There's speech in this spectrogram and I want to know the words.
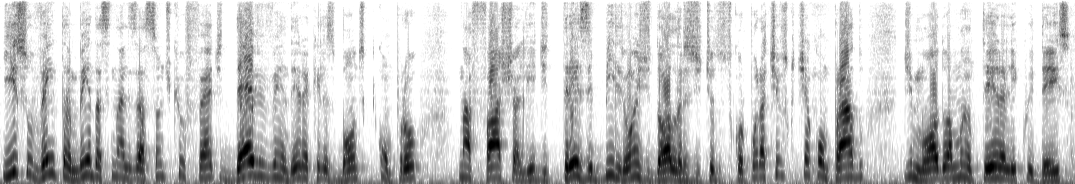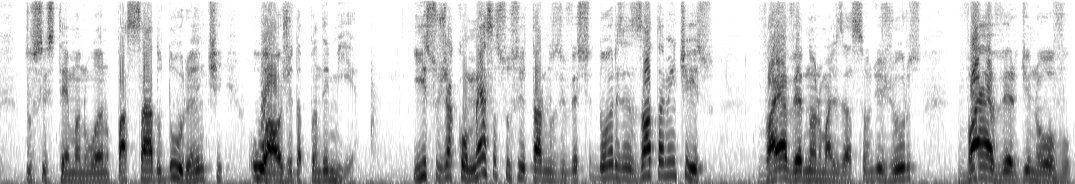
E isso vem também da sinalização de que o Fed deve vender aqueles bons que comprou na faixa ali de 13 bilhões de dólares de títulos corporativos que tinha comprado de modo a manter a liquidez do sistema no ano passado durante o auge da pandemia. Isso já começa a suscitar nos investidores exatamente isso. Vai haver normalização de juros, vai haver de novo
